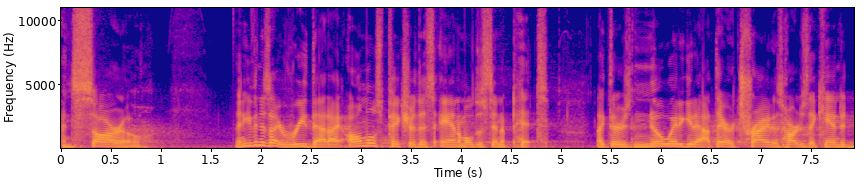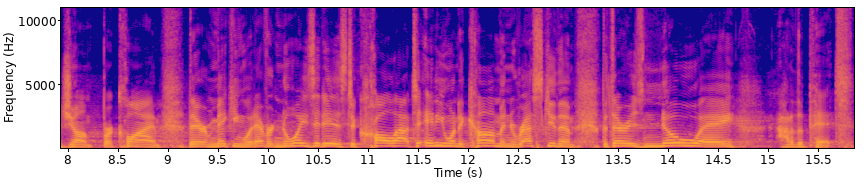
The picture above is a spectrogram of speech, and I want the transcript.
and sorrow. And even as I read that, I almost picture this animal just in a pit. Like there's no way to get out. They are trying as hard as they can to jump or climb. They're making whatever noise it is to call out to anyone to come and rescue them. But there is no way out of the pit.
